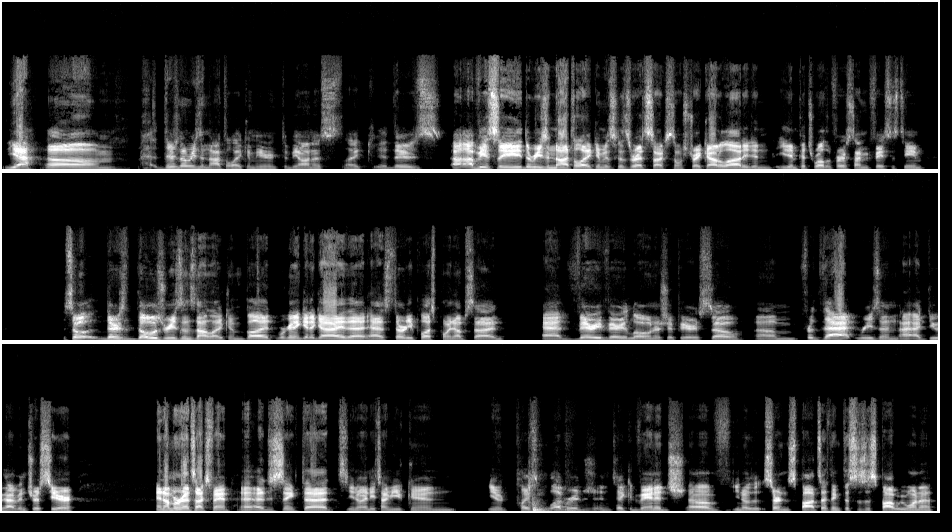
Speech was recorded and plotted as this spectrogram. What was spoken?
Yeah, um, there's no reason not to like him here. To be honest, like there's obviously the reason not to like him is because the Red Sox don't strike out a lot. He didn't he didn't pitch well the first time he faced his team. So there's those reasons not like him, but we're gonna get a guy that has 30 plus point upside at very very low ownership here. So um, for that reason, I, I, do have interest here, and I'm a Red Sox fan. I, just think that you know anytime you can you know play some leverage and take advantage of you know certain spots, I think this is a spot we want to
